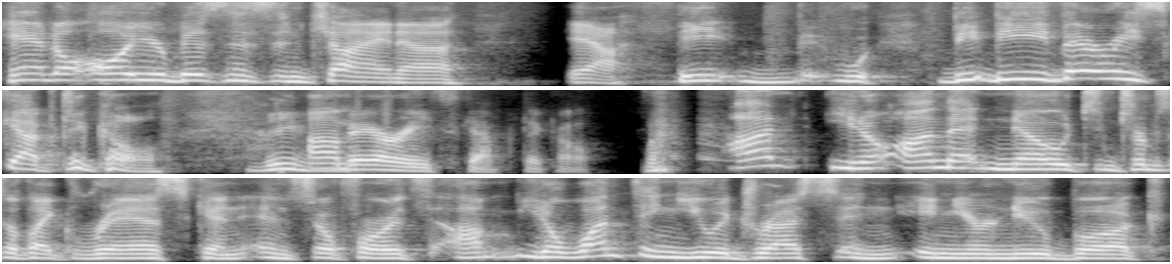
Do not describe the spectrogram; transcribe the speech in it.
handle all your business in China, yeah, be be, be very skeptical. Be um, very skeptical. on you know on that note, in terms of like risk and and so forth, um, you know one thing you address in in your new book,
